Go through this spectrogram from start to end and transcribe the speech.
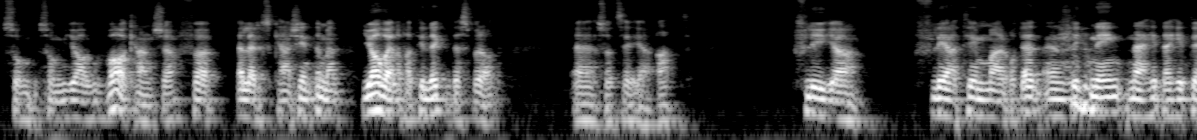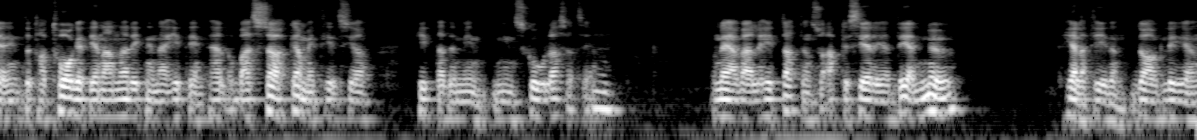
som, som jag var kanske. För, eller kanske inte, men jag var i alla fall tillräckligt desperat. Eh, så att säga att flyga flera timmar åt en, en riktning. När jag hittade, hittade jag inte. Ta tåget i en annan riktning. När jag hittade inte heller. Och bara söka mig tills jag hittade min, min skola så att säga. Mm. Och när jag väl har hittat den så applicerar jag det nu hela tiden, dagligen.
